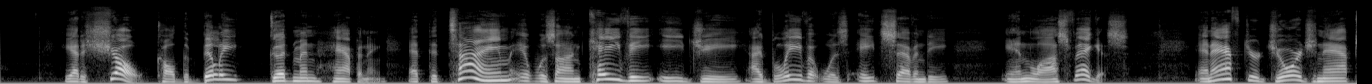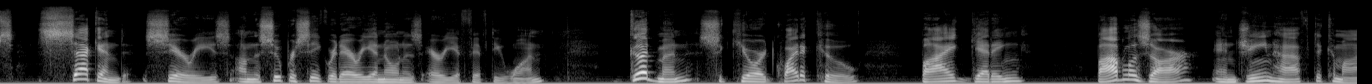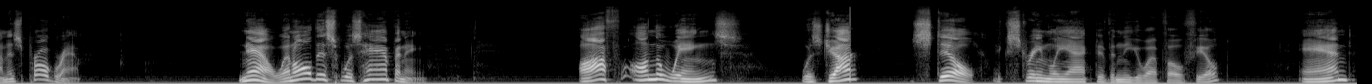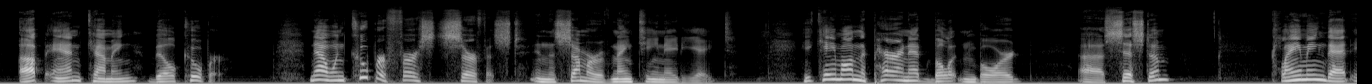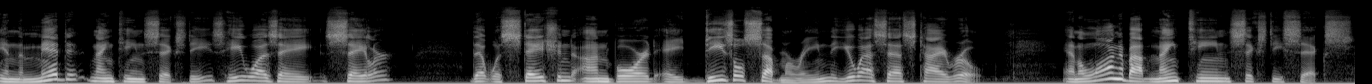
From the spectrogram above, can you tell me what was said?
He had a show called The Billy Goodman Happening. At the time, it was on KVEG, I believe it was 870 in Las Vegas. And after George Knapp's second series on the super secret area known as Area 51, Goodman secured quite a coup by getting Bob Lazar and Gene Huff to come on his program. Now, when all this was happening, off on the wings was John, still extremely active in the UFO field, and up and coming Bill Cooper. Now, when Cooper first surfaced in the summer of 1988, he came on the Paranet bulletin board uh, system, claiming that in the mid 1960s he was a sailor that was stationed on board a diesel submarine, the USS Tiru. And along about 1966,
